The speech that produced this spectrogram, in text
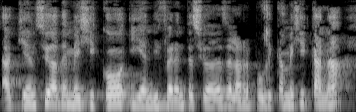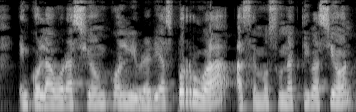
aquí en Ciudad de México y en diferentes ciudades de la República Mexicana, en colaboración con Librerías Porrúa, hacemos una activación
